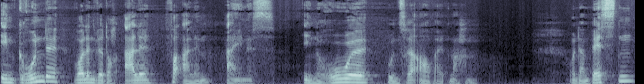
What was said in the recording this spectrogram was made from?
im Grunde wollen wir doch alle vor allem eines in Ruhe unsere Arbeit machen. Und am besten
